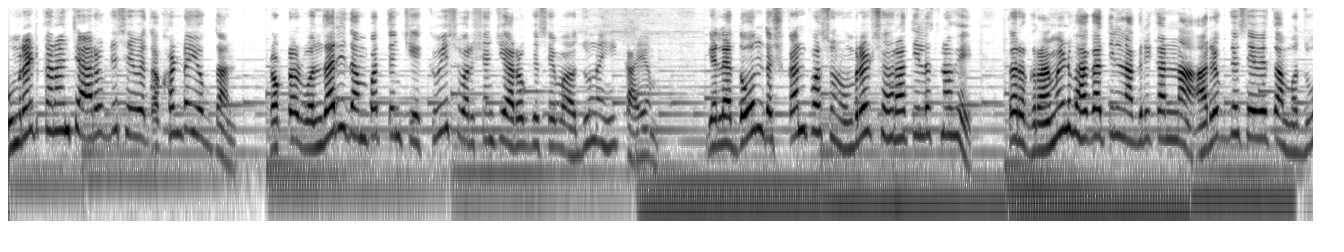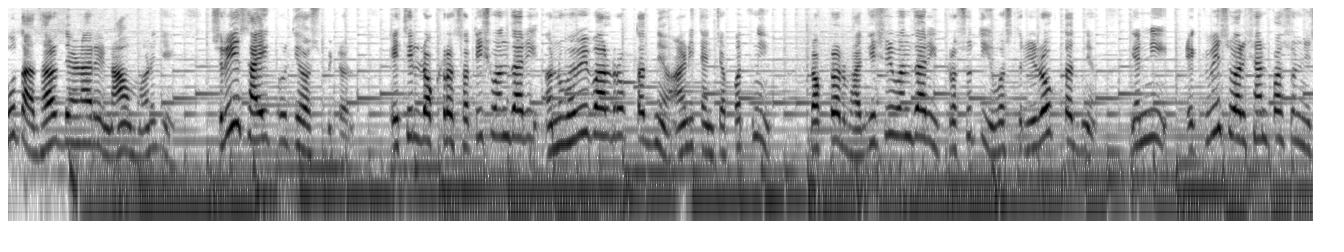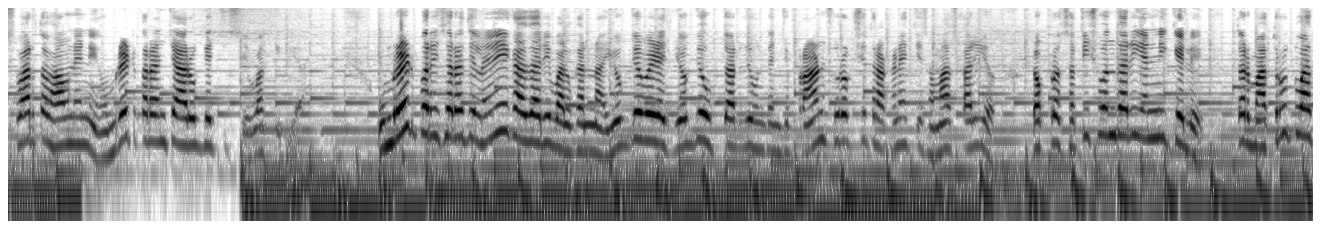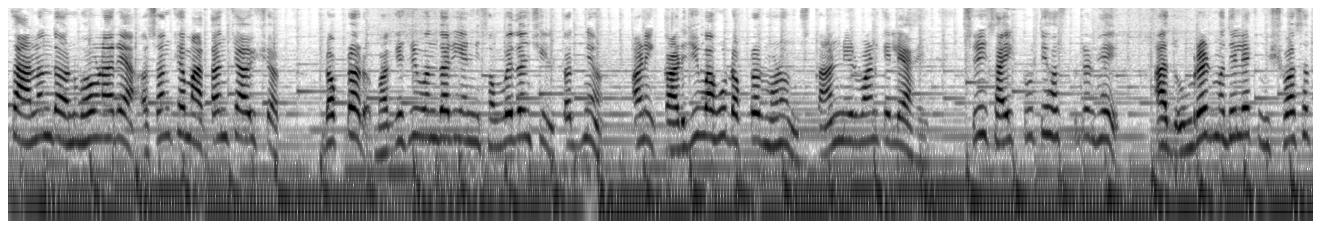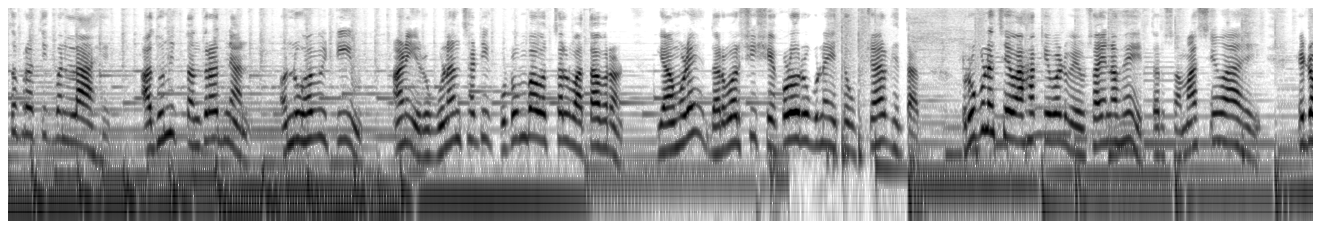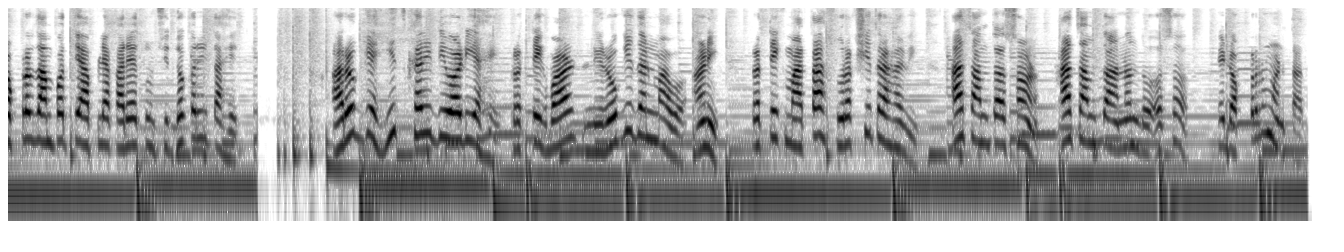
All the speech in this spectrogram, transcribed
उमरेटकरांचे आरोग्य सेवेत अखंड योगदान. डॉक्टर वंजारी दाम्पत्यांची एकवीस वर्षांची आरोग्य सेवा अजूनही कायम. गेल्या दोन दशकांपासून उमरेड शहरातीलच नव्हे तर ग्रामीण भागातील नागरिकांना आरोग्य सेवेचा मजबूत आधार देणारे नाव म्हणजे श्री साई कृती हॉस्पिटल. येथील डॉक्टर सतीश वंजारी अनुभवी बालरोग तज्ज्ञ आणि त्यांच्या पत्नी डॉक्टर भाग्यश्री वंजारी प्रसूती व स्त्रीरोग तज्ज्ञ यांनी एकवीस वर्षांपासून निस्वार्थ भावनेने उमरेटकरांच्या आरोग्याची सेवा केली आहे. उमरेड परिसरातील अनेक आजारी बालकांना योग्य वेळेत योग्य उपचार देऊन त्यांचे प्राण सुरक्षित राखण्याचे समाजकार्य डॉक्टर सतीश वंजारी यांनी केले. तर मातृत्वाचा आनंद अनुभवणाऱ्या असंख्य मातांच्या आयुष्यात डॉक्टर भाग्यश्री वंजारी यांनी संवेदनशील तज्ज्ञ आणि काळजीवाहू डॉक्टर म्हणून स्थान निर्माण केले आहे. श्री साई कृती हॉस्पिटल हे आज उमरेडमधील एक विश्वासाचं प्रतीक बनलं आहे. आधुनिक तंत्रज्ञान अनुभवी टीम आणि रुग्णांसाठी कुटुंबवत्सल वातावरण यामुळे दरवर्षी शेकडो रुग्ण इथे उपचार घेतात. रुग्णसेवा हा केवळ व्यवसाय नव्हे तर समाजसेवा आहे. हे डॉक्टर दाम्पत्य आपल्या कार्यातून सिद्ध करीत आहेत. आरोग्य हीच खरी दिवाळी आहे. प्रत्येक बाळ निरोगी जन्मावं आणि प्रत्येक माता सुरक्षित राहावी. हाच आमचा सण हाच आमचा आनंद असं हे डॉक्टर म्हणतात.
